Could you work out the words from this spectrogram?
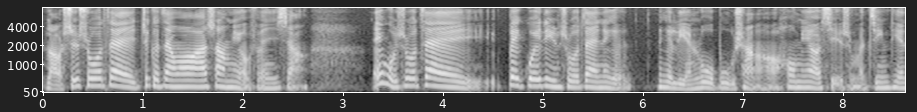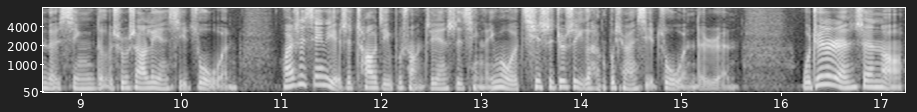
老师说在这个在娃娃上面有分享，诶，我说在被规定说在那个那个联络簿上哈，后面要写什么今天的心得，是不是要练习作文？我还是心里也是超级不爽这件事情的，因为我其实就是一个很不喜欢写作文的人。我觉得人生哦，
